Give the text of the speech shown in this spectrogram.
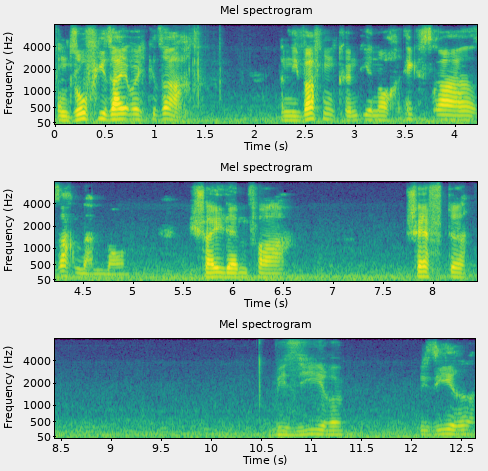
Und so viel sei euch gesagt. An die Waffen könnt ihr noch extra Sachen anbauen. Wie Schalldämpfer, Schäfte, Visiere. Visiere,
